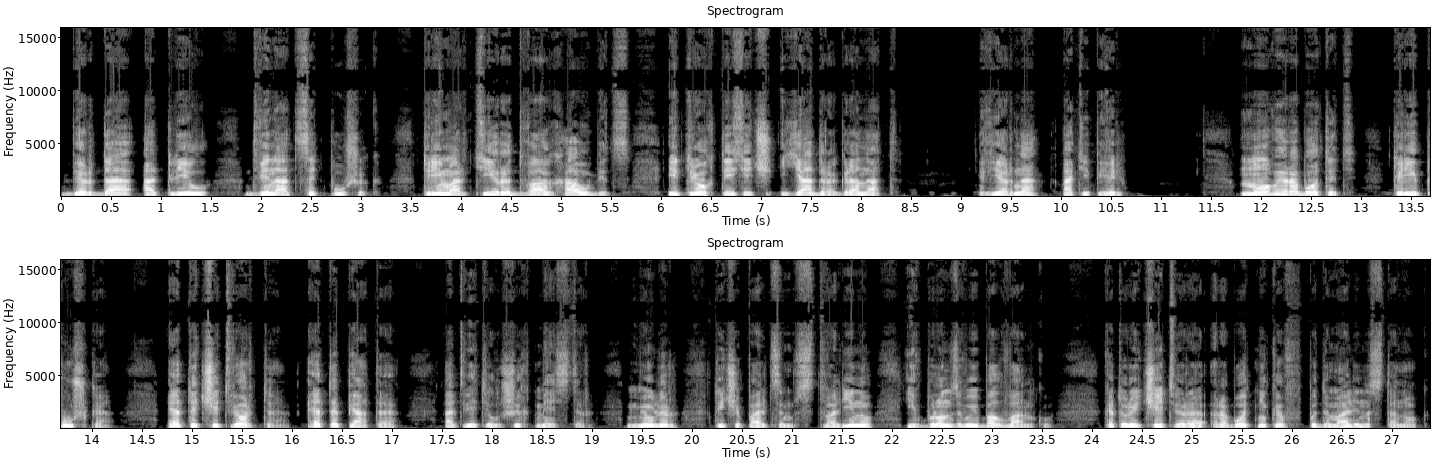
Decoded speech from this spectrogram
Берда отлил двенадцать пушек, три мортира, два гаубиц и трех тысяч ядра гранат. Верно? А теперь? Новые работать три пушка. Это четвертое, это пятое, ответил шихтмейстер. Мюллер, тыча пальцем в стволину и в бронзовую болванку, которые четверо работников подымали на станок.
